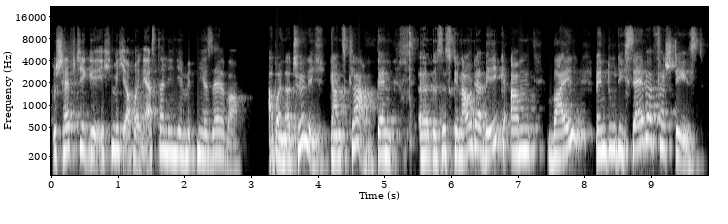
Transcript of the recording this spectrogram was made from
beschäftige ich mich auch in erster Linie mit mir selber. Aber natürlich, ganz klar, denn äh, das ist genau der Weg, ähm, weil wenn du dich selber verstehst,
